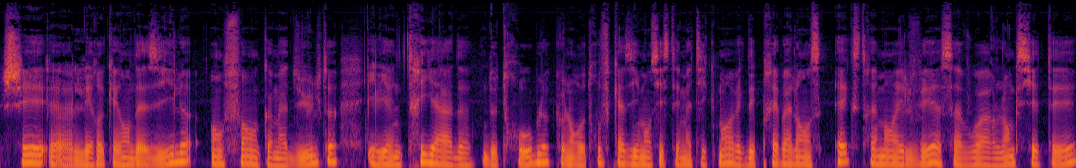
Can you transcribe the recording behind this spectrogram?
Chez euh, les requérants d'asile, enfants comme adultes, il y a une triade de troubles que l'on retrouve quasiment systématiquement avec des prévalences extrêmement élevées, à savoir l'anxiété,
